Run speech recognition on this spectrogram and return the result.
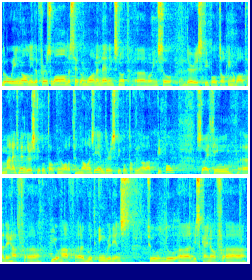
going only the first one, the second one, and then it's not uh, going. So there is people talking about management, there's people talking about technology, and there's people talking about people. So I think uh, they have, uh, you have uh, good ingredients to do uh, this kind of uh,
